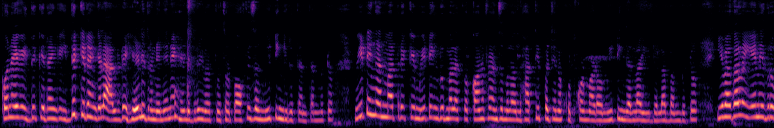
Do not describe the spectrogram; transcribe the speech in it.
ಕೊನೆಗೆ ಇದಕ್ಕಿರಂಗೆ ಇದಕ್ಕಿರಂಗೆಲ್ಲ ಆಲ್ರೆಡಿ ಹೇಳಿದ್ರು, ನೆನ್ನೆನೇ ಹೇಳಿದ್ರು. ಇವತ್ತು ಸ್ವಲ್ಪ ಆಫೀಸಲ್ಲಿ ಮೀಟಿಂಗ್ ಇರುತ್ತೆ ಅಂತ ಅಂದ್ಬಿಟ್ಟು. ಮೀಟಿಂಗ್ ಅಂದ ಮಾತ್ರಕ್ಕೆ ಮೀಟಿಂಗ್ ರೂಮಲ್ಲಿ ಅಥವಾ ಕಾನ್ಫರೆನ್ಸ್ ರೂಮಲ್ಲಿ ಒಂದು ಹತ್ತು ಇಪ್ಪತ್ತು ಜನ ಕೂತ್ಕೊಂಡು ಮಾಡೋ ಮೀಟಿಂಗ್ ಎಲ್ಲ ಇದೆಲ್ಲ ಬಂದ್ಬಿಟ್ಟು. ಇವಾಗೆಲ್ಲ ಏನಿದ್ರು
